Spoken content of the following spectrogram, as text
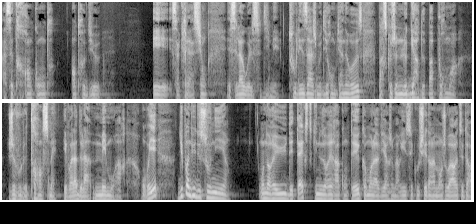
à cette rencontre entre Dieu et sa création. Et c'est là où elle se dit, mais tous les âges me diront bienheureuse parce que je ne le garde pas pour moi. Je vous le transmets. Et voilà de la mémoire. Vous voyez, du point de vue du souvenir, on aurait eu des textes qui nous auraient raconté comment la Vierge Marie s'est couchée dans la mangeoire, etc.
